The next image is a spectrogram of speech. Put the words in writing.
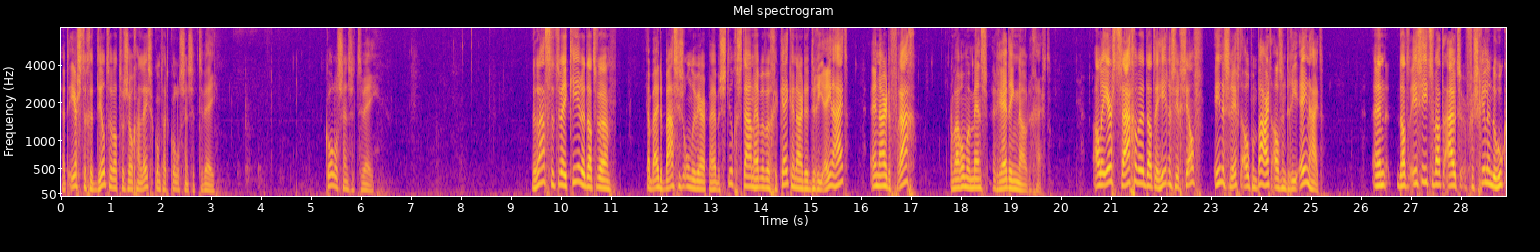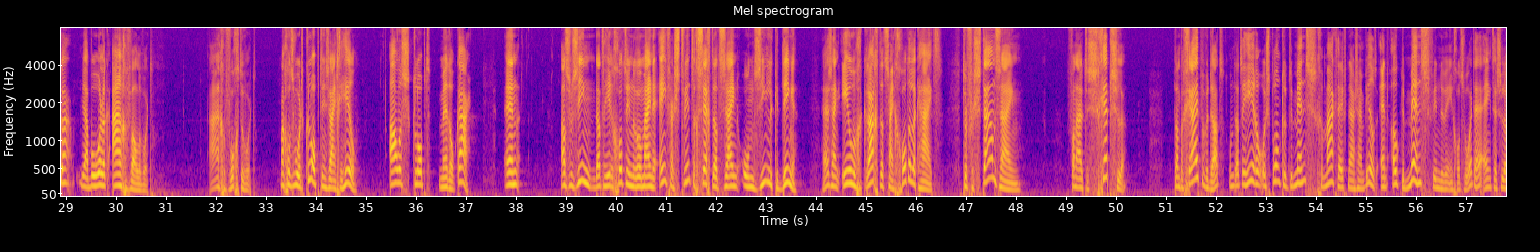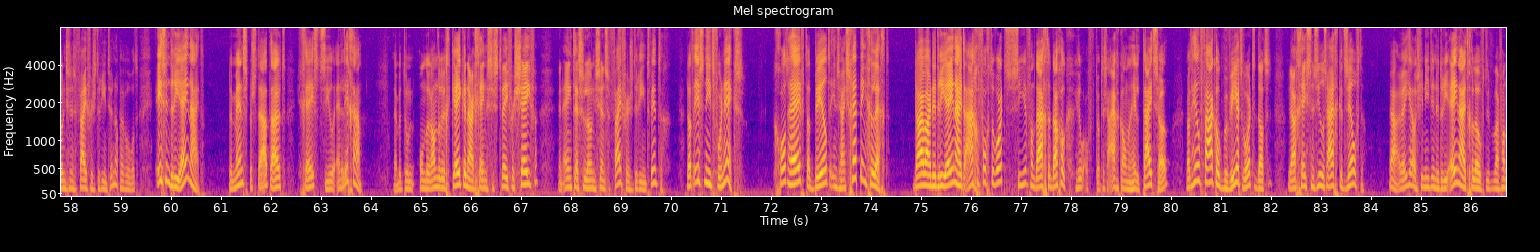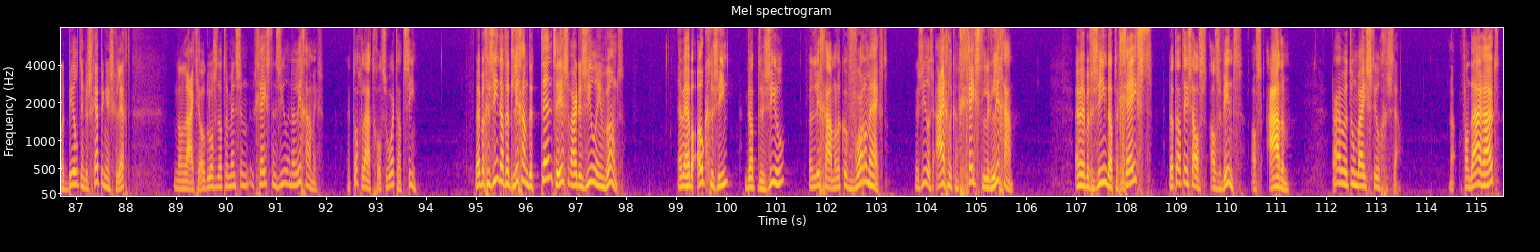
Het eerste gedeelte wat we zo gaan lezen komt uit Colossense 2. Colossense 2. De laatste twee keren dat we ja, bij de basisonderwerpen hebben stilgestaan, hebben we gekeken naar de drie-eenheid en naar de vraag waarom een mens redding nodig heeft. Allereerst zagen we dat de Heer zichzelf in de schrift openbaart als een drie-eenheid. En dat is iets wat uit verschillende hoeken ja, behoorlijk aangevallen wordt. Aangevochten wordt. Maar Gods woord klopt in zijn geheel. Alles klopt met elkaar. En als we zien dat de Heere God in Romeinen 1 vers 20 zegt dat zijn onzienlijke dingen, hè, zijn eeuwige kracht, dat zijn goddelijkheid, te verstaan zijn vanuit de schepselen, dan begrijpen we dat omdat de Heer oorspronkelijk de mens gemaakt heeft naar zijn beeld. En ook de mens, vinden we in Gods woord, hè, 1 Thessalonians 5 vers 23 bijvoorbeeld, is een drie-eenheid. De mens bestaat uit geest, ziel en lichaam. We hebben toen onder andere gekeken naar Genesis 2 vers 7 en 1 Thessalonicense 5 vers 23. Dat is niet voor niks. God heeft dat beeld in zijn schepping gelegd. Daar waar de drie-eenheid aangevochten wordt, zie je vandaag de dag ook, heel, of dat is eigenlijk al een hele tijd zo, dat heel vaak ook beweerd wordt dat ja, geest en ziel is eigenlijk hetzelfde. Ja, weet je, als je niet in de drie-eenheid gelooft waarvan het beeld in de schepping is gelegd, dan laat je ook los dat de mens een geest, een ziel en een lichaam is. En toch laat Gods woord dat zien. We hebben gezien dat het lichaam de tent is waar de ziel in woont. En we hebben ook gezien dat de ziel een lichamelijke vorm heeft. De ziel is eigenlijk een geestelijk lichaam. En we hebben gezien dat de geest, dat dat is als, als wind, als adem. Daar hebben we toen bij stilgestaan. Nou, van daaruit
